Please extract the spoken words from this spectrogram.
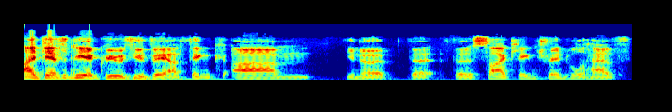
I definitely agree with you there. I think um, you know the the cycling trend will have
